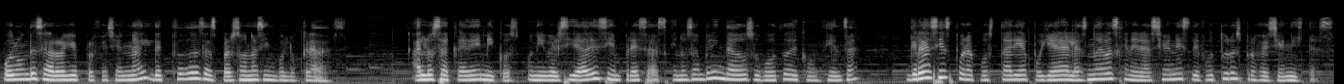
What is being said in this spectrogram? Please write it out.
por un desarrollo profesional de todas las personas involucradas. A los académicos, universidades y empresas que nos han brindado su voto de confianza, gracias por apostar y apoyar a las nuevas generaciones de futuros profesionistas.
